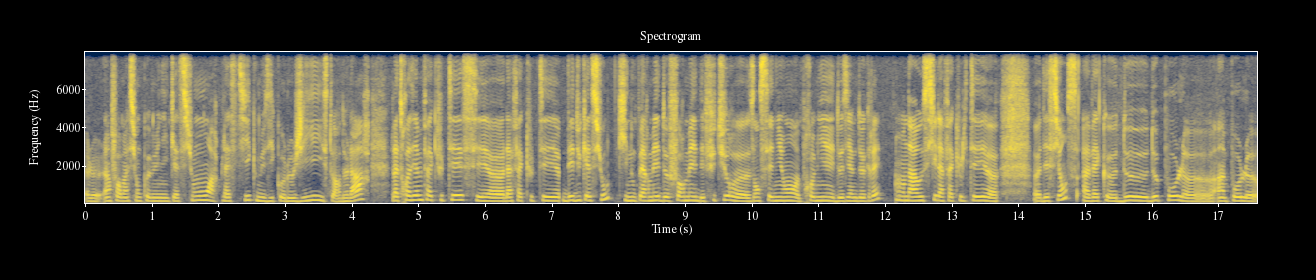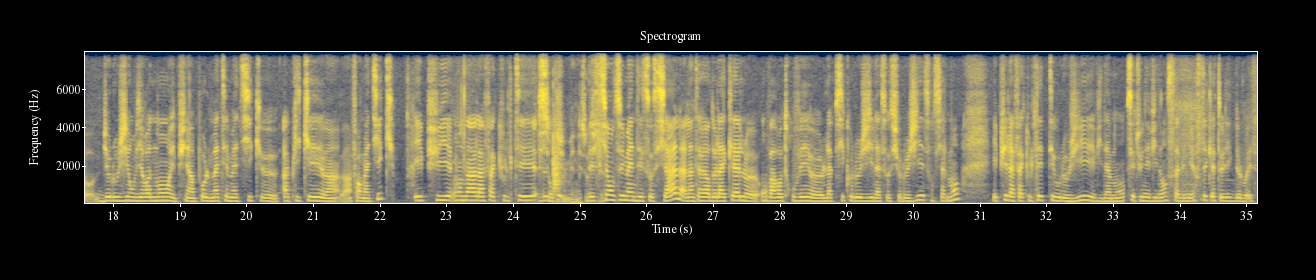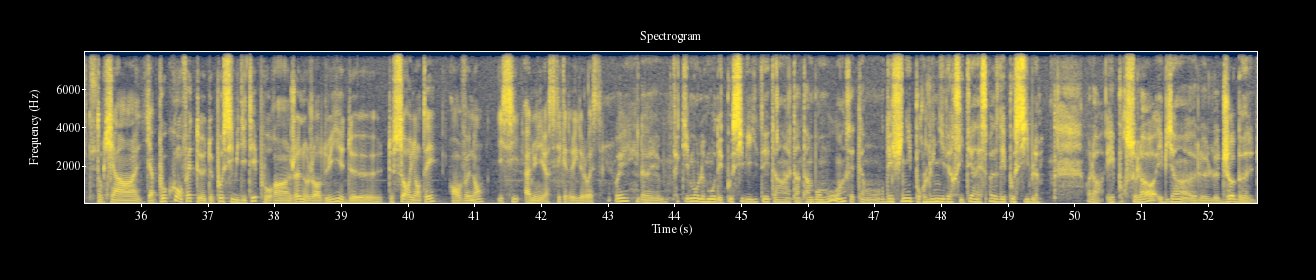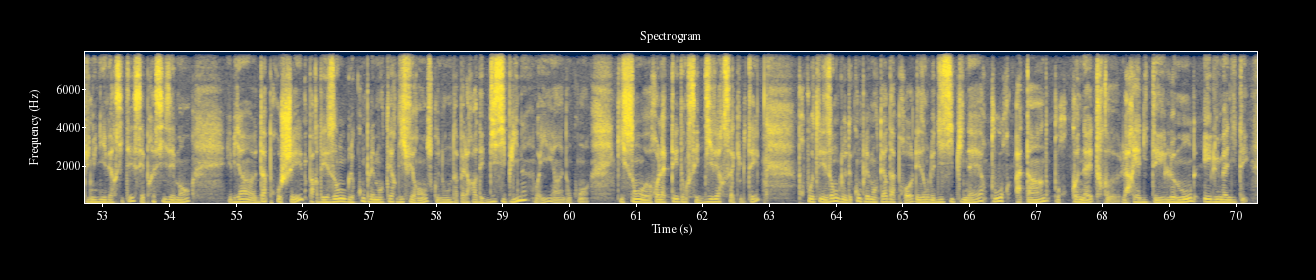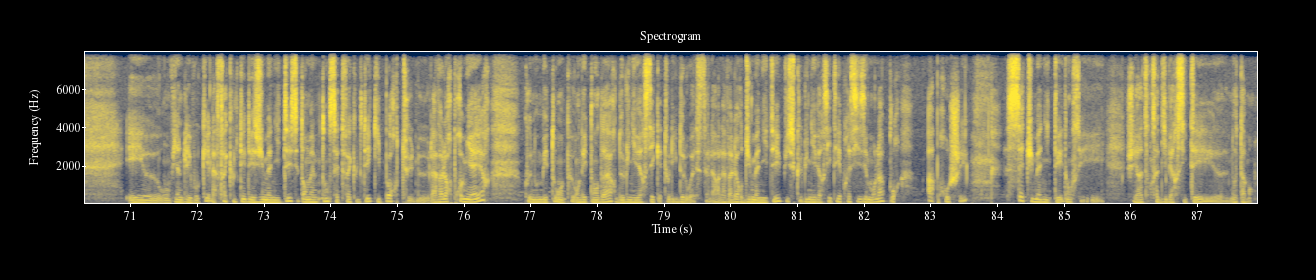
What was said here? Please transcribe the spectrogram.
l'information communication, art plastique, musicologie, histoire de l'art. La troisième faculté, c'est la faculté d'éducation, qui nous permet de former des futurs enseignants enseignants premier et deuxième degré. On a aussi la faculté euh, des sciences avec euh, deux, deux pôles, euh, un pôle biologie-environnement et puis un pôle mathématiques appliquées informatique. Et puis, on a la faculté de, sciences des sciences humaines et sociales, à l'intérieur de laquelle euh, on va retrouver euh, la psychologie et la sociologie essentiellement. Et puis, la faculté de théologie, évidemment. C'est une évidence à l'Université catholique de l'Ouest. Donc, il y, a il y a beaucoup, en fait, de, de possibilités pour un jeune aujourd'hui de, de s'orienter en venant ici à l'Université catholique de l'Ouest. Oui, effectivement, le mot des possibilités est un, un, bon mot. Hein. On définit pour l'université un espace des possibles. Voilà. Et pour cela, eh bien, le, le job d'une université, c'est précisément eh bien, d'approcher par des angles complémentaires différents, ce que nous on appellera des disciplines, voyez, hein, donc on, qui sont relatés dans ces diverses facultés, proposer des angles complémentaires d'approche, des angles disciplinaires pour atteindre, pour connaître la réalité, le monde et l'humanité. Et euh, on vient de l'évoquer, la faculté des humanités, c'est en même temps cette faculté qui porte la valeur première que nous mettons un peu en étendard de l'Université catholique de l'Ouest, alors la valeur d'humanité, puisque l'université est précisément là pour approcher cette humanité dans, ses, dans sa diversité euh, notamment.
